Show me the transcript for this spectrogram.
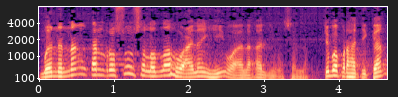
Menenangkan Rasul Shallallahu Alaihi Wasallam. Coba perhatikan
